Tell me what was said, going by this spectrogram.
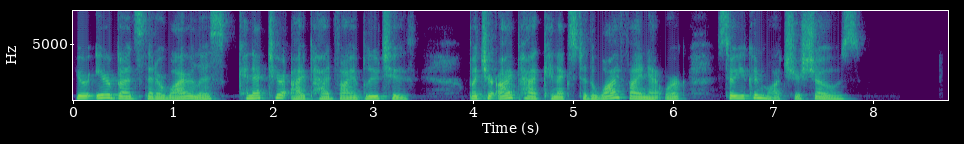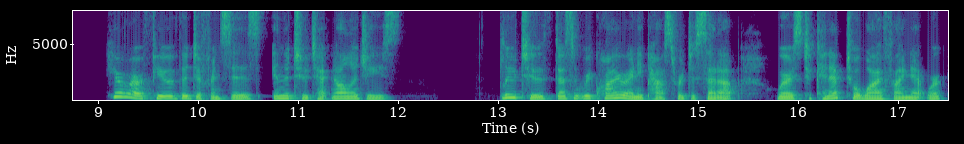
your earbuds that are wireless connect to your iPad via Bluetooth, but your iPad connects to the Wi Fi network so you can watch your shows. Here are a few of the differences in the two technologies. Bluetooth doesn't require any password to set up, whereas to connect to a Wi Fi network,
